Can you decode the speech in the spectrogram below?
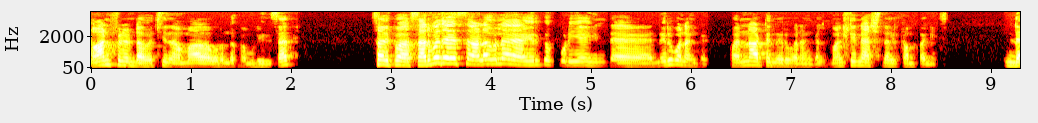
கான்பிடென்டா வச்சு நம்மளால உருந்துக்க முடியுது சார். சார் இப்ப சர்வதேச அளவுல இருக்கக்கூடிய இந்த நிறுவனங்கள் பன்னாட்டு நிறுவனங்கள் மல்டிநேஷனல் கம்பெனிஸ் இந்த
